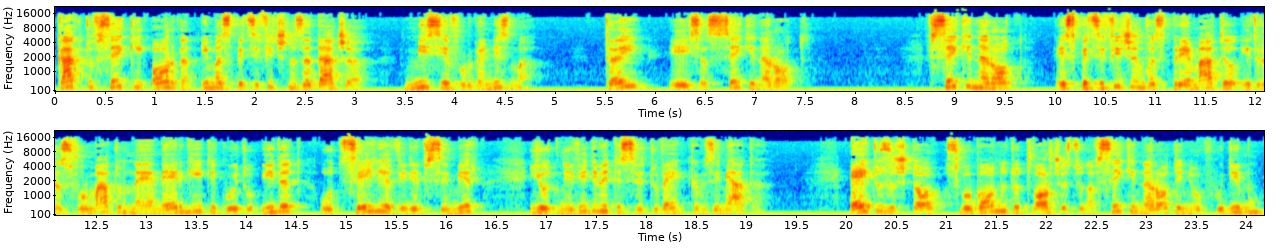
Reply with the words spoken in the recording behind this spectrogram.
Както всеки орган има специфична задача, мисия в организма, тъй е и с всеки народ. Всеки народ е специфичен възприемател и трансформатор на енергиите, които идат от целия виден всемир и от невидимите светове към Земята. Ето защо свободното творчество на всеки народ е необходимо,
